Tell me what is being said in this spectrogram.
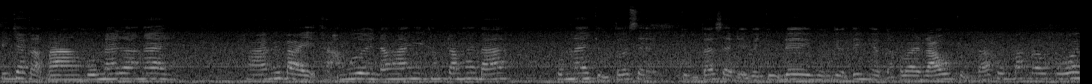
Xin chào các bạn, hôm nay là ngày 27 tháng 10 năm 2023 Hôm nay chúng tôi sẽ chúng ta sẽ đến với chủ đề hướng dẫn tìm hiểu các loài rau. Chúng ta cùng bắt đầu thôi.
